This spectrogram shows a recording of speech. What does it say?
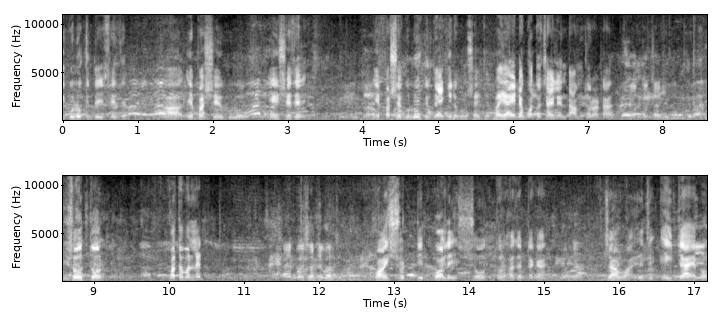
এগুলো কিন্তু এই সাইজের আহ, এ পাশে এগুলো এই সাইজের এ পাশেগুলোও কিন্তু একই রকম সাইজের। ভাইয়া এটা কত চাইলেন দাম জোড়াটা? সত্তর কত বললেন? পঁয়ষট্টি বলে সত্তর হাজার টাকা চাওয়া। এই যে এইটা এবং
